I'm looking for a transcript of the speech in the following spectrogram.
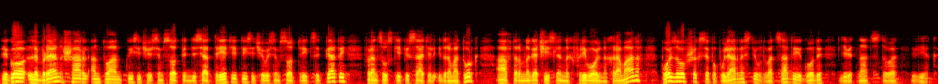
Пиго Лебрен, Шарль Антуан, 1753-1835, французский писатель и драматург, автор многочисленных фривольных романов, пользовавшихся популярностью в 20-е годы XIX века.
